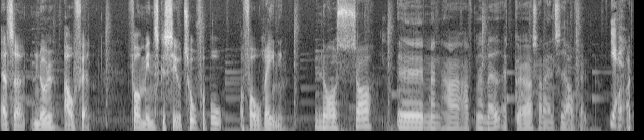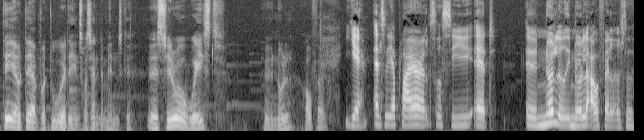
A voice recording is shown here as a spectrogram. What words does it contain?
altså nul affald, for at mindske CO2-forbrug og forurening. Når så øh, man har haft med mad at gøre, så er der altid affald. Ja. Og, og det er jo der, hvor du er det interessante menneske. Øh, zero waste, øh, nul affald. Ja, altså jeg plejer altid at sige, at øh, nullet i nul affald, altså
